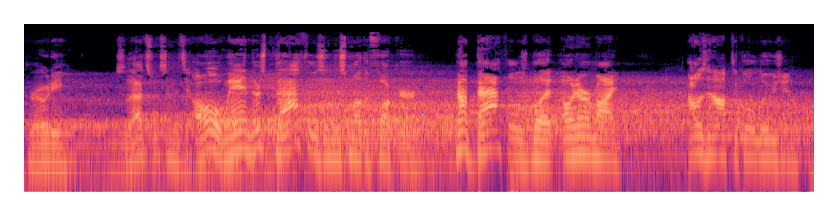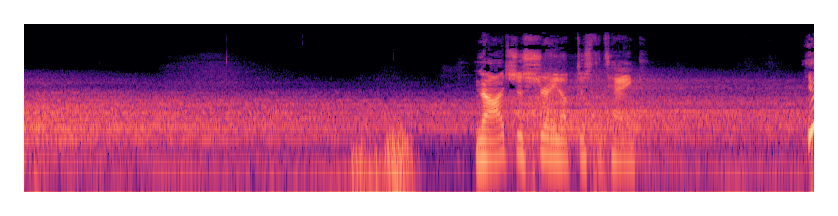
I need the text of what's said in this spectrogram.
Grody. So that's what's in the tank. Oh man, there's baffles in this motherfucker. Not baffles, but oh, never mind. That was an optical illusion. No, it's just straight up just the tank. Yo!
